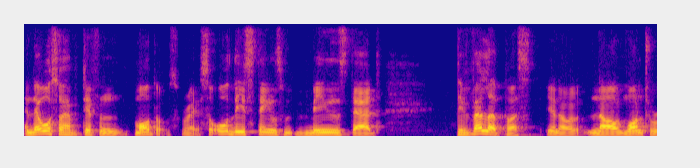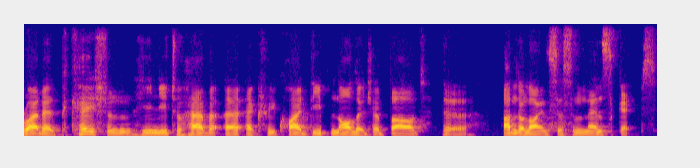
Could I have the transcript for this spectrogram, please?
and they also have different models right? So all these things means that developers, you know, now want to write application, he need to have a, actually quite deep knowledge about the underlying system landscapes,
